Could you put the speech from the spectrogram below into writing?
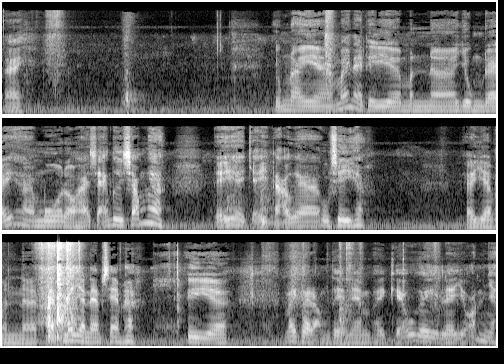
Đây. Dụng này à, máy này thì mình à, dùng để mua đồ hải sản tươi sống ha. Để chạy tạo ra oxy ha. Rồi giờ mình test máy cho anh em xem ha. Khi máy khởi động thì anh em phải kéo cái le gió nha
